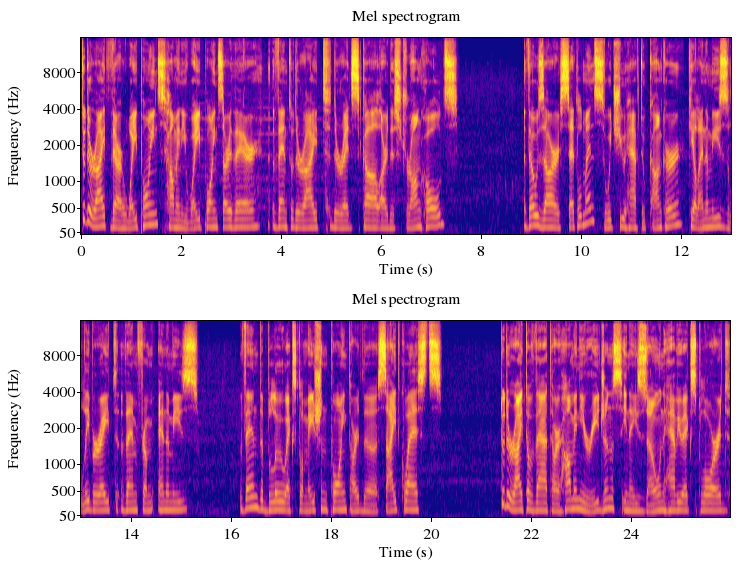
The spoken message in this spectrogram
To the right there are waypoints, how many waypoints are there. Then to the right, the red skull are the strongholds. Those are settlements which you have to conquer, kill enemies, liberate them from enemies. Then the blue exclamation point are the side quests. To the right of that are how many regions in a zone have you explored.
